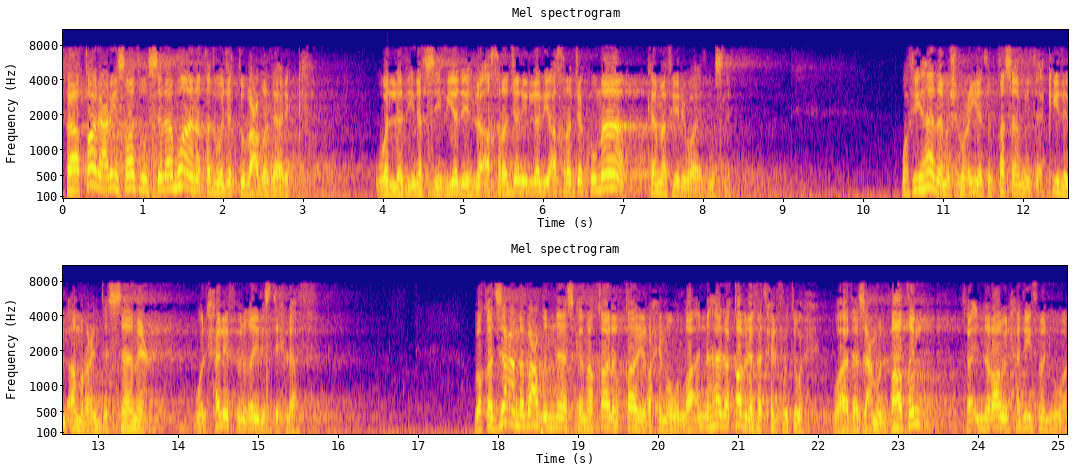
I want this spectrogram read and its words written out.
فقال عليه الصلاة والسلام وأنا قد وجدت بعض ذلك والذي نفسي بيده لأخرجني الذي أخرجكما كما في رواية مسلم. وفي هذا مشروعية القسم لتأكيد الأمر عند السامع والحلف من غير استحلاف. وقد زعم بعض الناس كما قال القاري رحمه الله أن هذا قبل فتح الفتوح وهذا زعم باطل فإن راوي الحديث من هو؟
